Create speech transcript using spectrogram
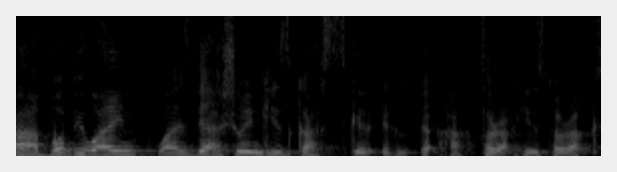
Uh, Bobi Wine was there showing his, uh, his thorax,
